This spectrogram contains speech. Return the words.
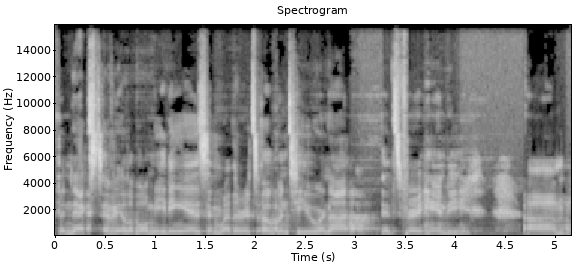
the next available meeting is and whether it's open to you or not. It's very handy. Um,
